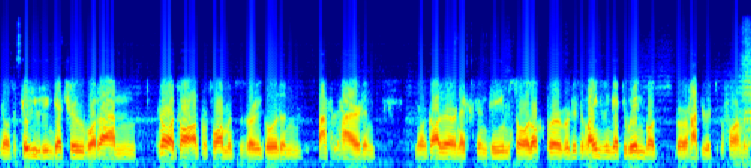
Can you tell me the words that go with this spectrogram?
you know, it's a pity we didn't get through. But um, you know, I thought our performance was very good and battled hard, and you know, Galway are an excellent team. So look, we're, we're disappointed didn't get the win, but we're happy with the performance.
